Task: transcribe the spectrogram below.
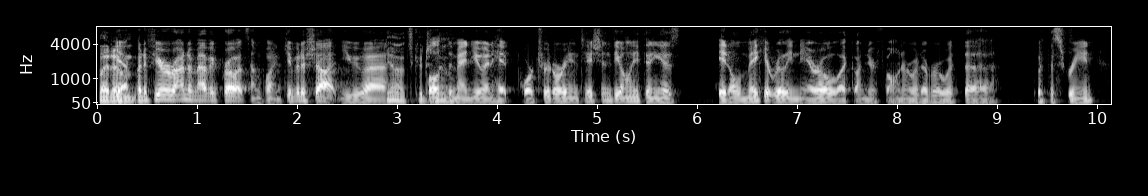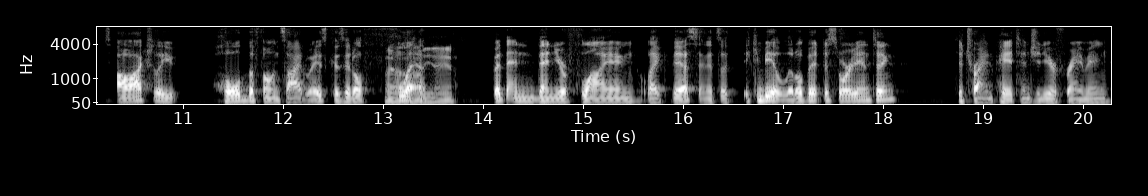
But yeah, um, but if you're around a Mavic Pro at some point, give it a shot. You uh, yeah, that's good pull up the menu and hit portrait orientation. The only thing is it'll make it really narrow, like on your phone or whatever with the with the screen. So I'll actually hold the phone sideways because it'll Oh, flip, yeah, yeah. but then then you're flying like this, and it's a it can be a little bit disorienting to try and pay attention to your framing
